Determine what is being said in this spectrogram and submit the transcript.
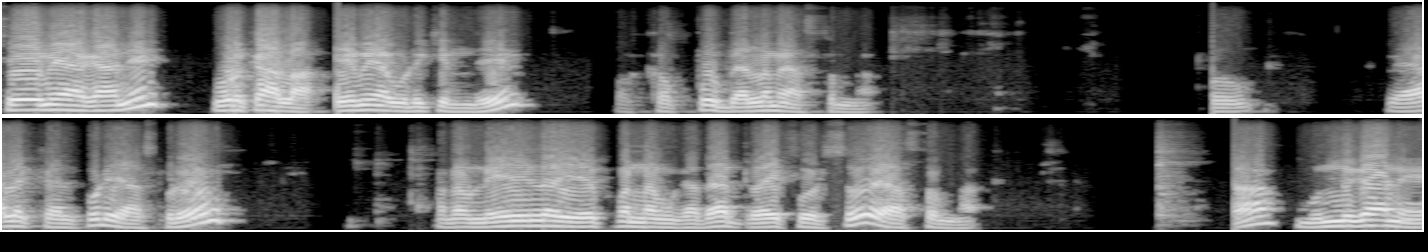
సేమియా కానీ ఉడకాల. సేమియా ఉడికింది. ఒక కప్పు బెల్లం వేస్తున్నా. వేలకాయలు పొడి వేస్తాడు మనం నెయ్యిలో వేపుకున్నాం కదా డ్రై ఫ్రూట్స్ వేస్తున్నా. ముందుగానే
